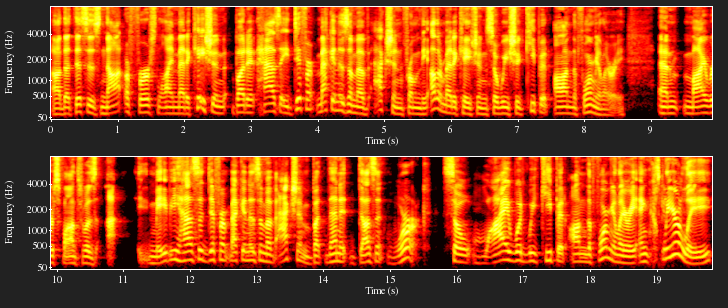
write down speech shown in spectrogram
uh, that this is not a first line medication, but it has a different mechanism of action from the other medication, so we should keep it on the formulary. And my response was, maybe has a different mechanism of action, but then it doesn't work. So why would we keep it on the formulary? And clearly,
